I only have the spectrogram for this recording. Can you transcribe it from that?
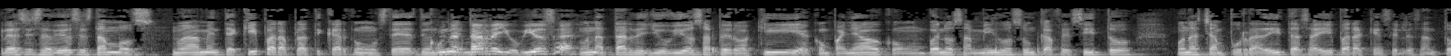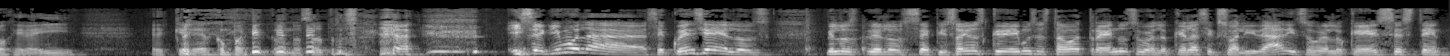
gracias a Dios estamos nuevamente aquí para platicar con ustedes de un Una tarde lluviosa. Una tarde lluviosa, pero aquí acompañado con buenos amigos, un cafecito, unas champurraditas ahí para que se les antoje ahí eh, querer compartir con nosotros. y seguimos la secuencia de los, de los de los episodios que hemos estado trayendo sobre lo que es la sexualidad y sobre lo que es este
